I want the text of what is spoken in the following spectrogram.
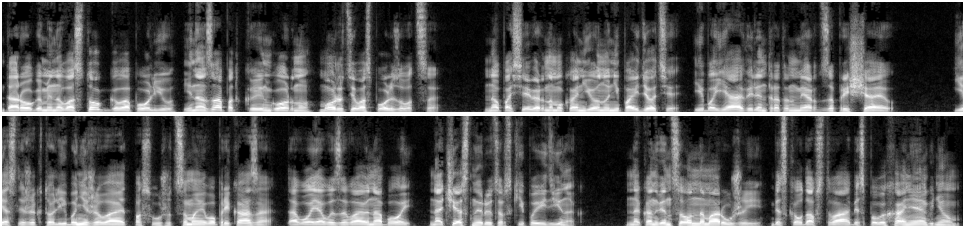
Дорогами на восток, к Голополью, и на запад, к Каингорну, можете воспользоваться. Но по северному каньону не пойдете, ибо я, Велентротенмерт, запрещаю. Если же кто-либо не желает послушаться моего приказа, того я вызываю на бой, на честный рыцарский поединок. На конвенционном оружии, без колдовства, без полыхания огнем.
